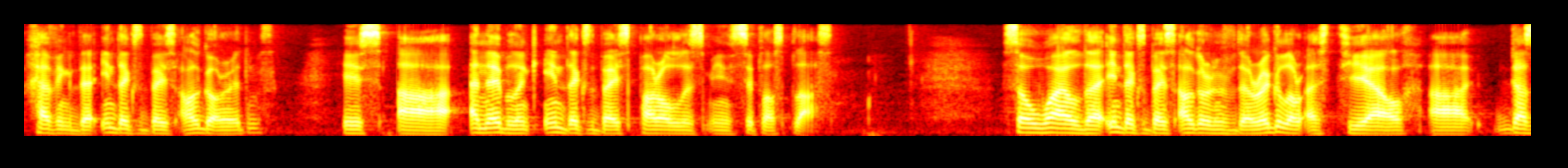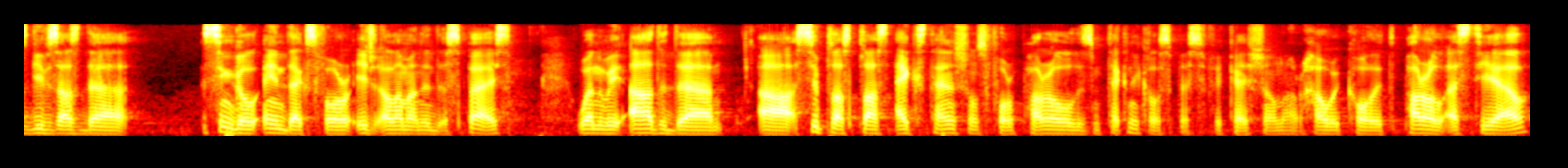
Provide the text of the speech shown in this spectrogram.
having the index-based algorithms is uh, enabling index-based parallelism in C++. So while the index-based algorithm with the regular STL uh, just gives us the single index for each element in the space, when we add the uh, C++ extensions for parallelism technical specification, or how we call it, parallel STL,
